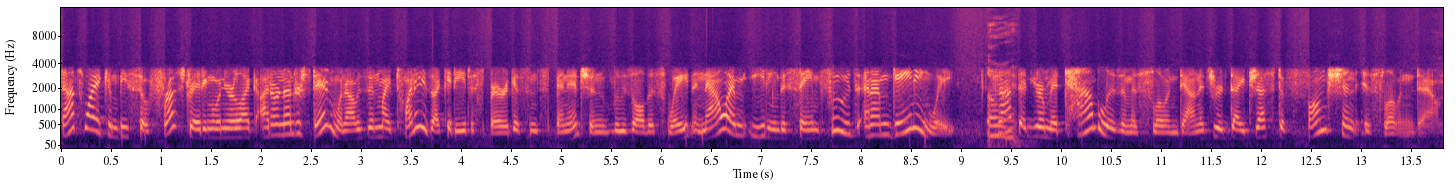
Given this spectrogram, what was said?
That's why it can be so frustrating when you're like, I don't understand. When I was in my 20s, I could eat asparagus and spinach and lose all this weight, and now I'm eating the same foods and I'm gaining weight. It's All not right. that your metabolism is slowing down, it's your digestive function is slowing down.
